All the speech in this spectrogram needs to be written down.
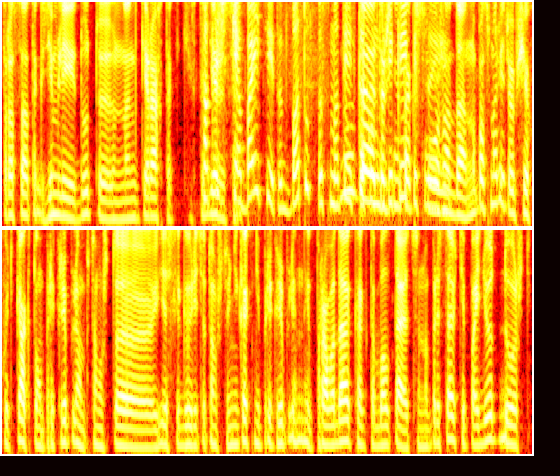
троса-то к земле идут, э, на анкерах-то каких-то Фактически держатся. обойти этот батут, посмотреть, ну, как да, он это где не так сложно, и... да. Ну, посмотреть вообще хоть как-то он прикреплен, потому что если говорить о том, что никак не прикреплены провода как-то болтаются, но представьте, пойдет дождь,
